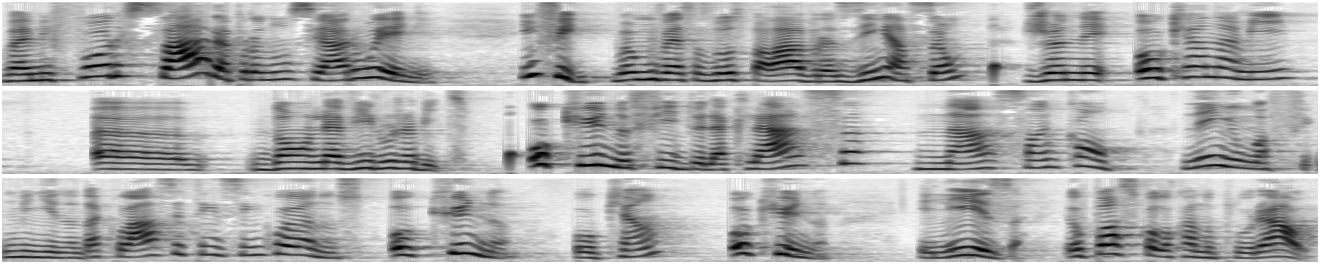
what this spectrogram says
vai me forçar a pronunciar o N. Enfim, vamos ver essas duas palavras em ação. Je n'ai aucun ami euh, dans la ville où j'habite. Aucune fille de la classe n'a 5 ans. Nenhuma menina da classe tem 5 anos. Aucune, aucun, aucune. Elisa, eu posso colocar no plural?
